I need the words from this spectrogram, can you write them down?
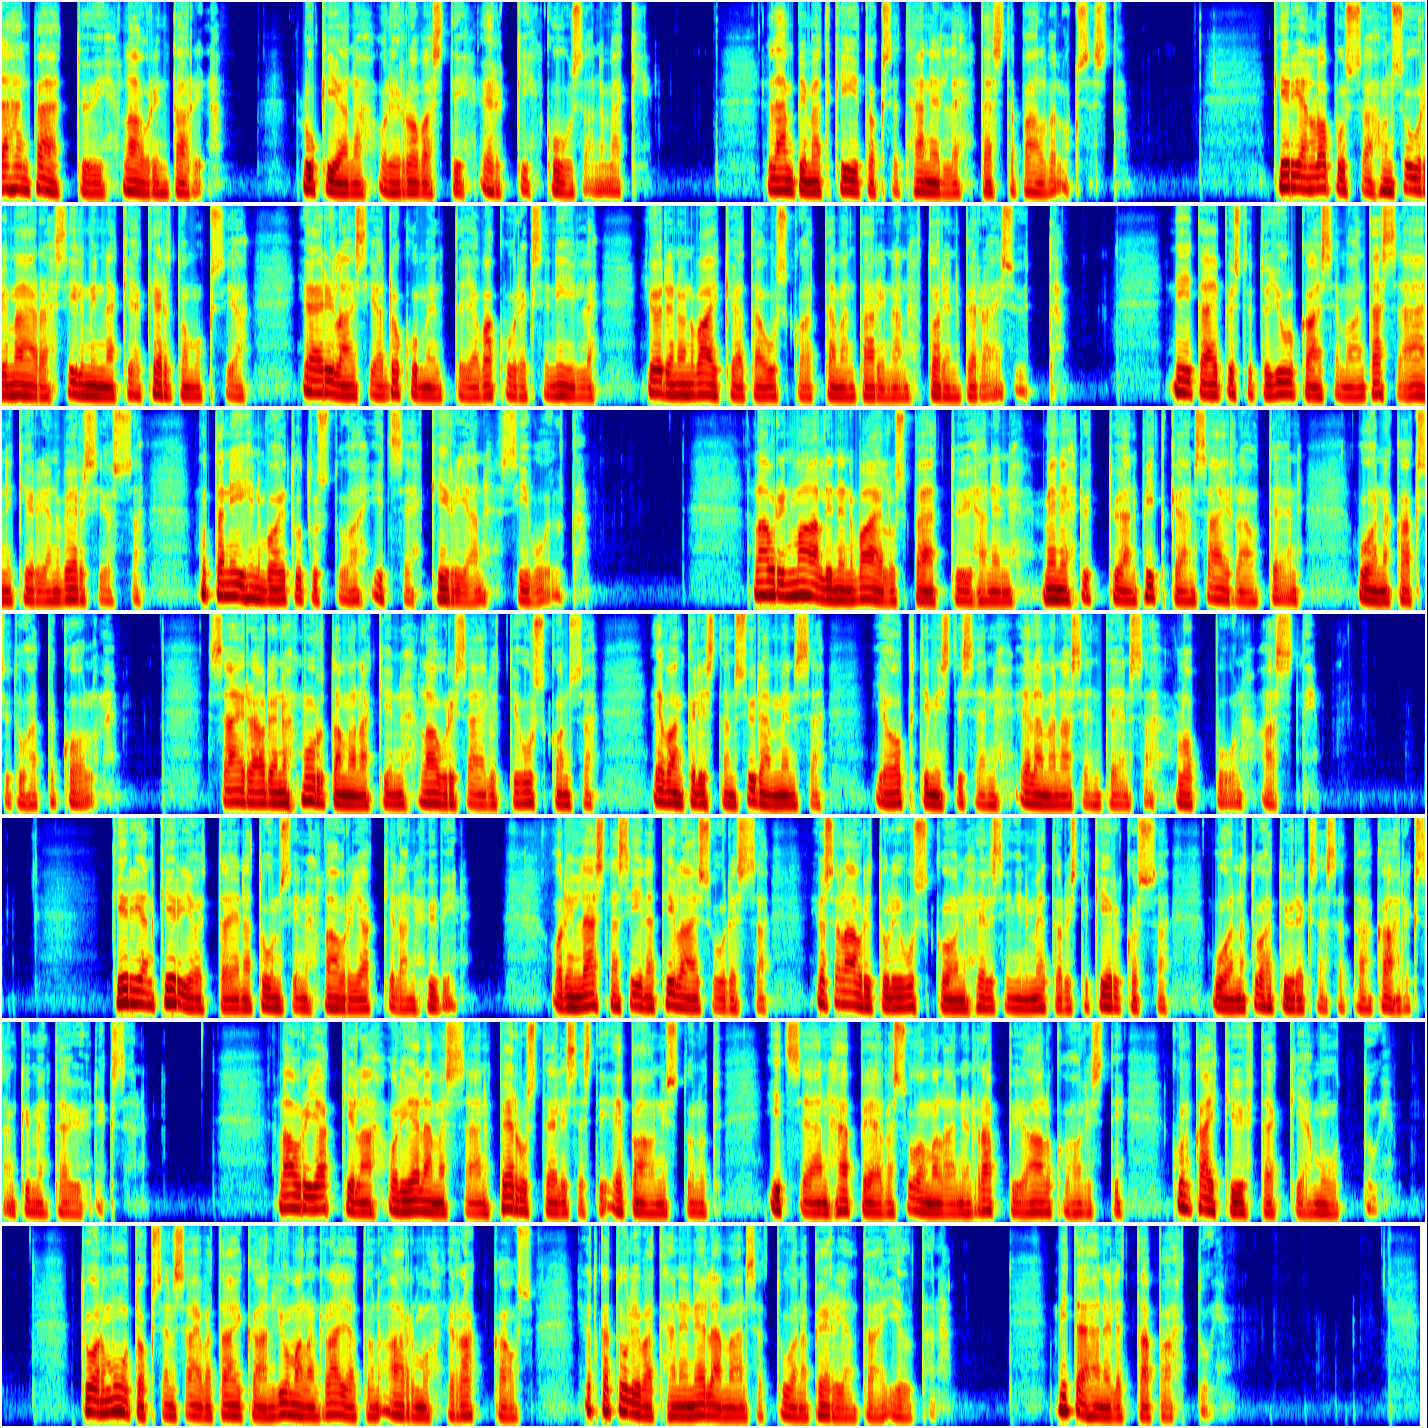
Tähän päättyi Laurin tarina. Lukijana oli rovasti Erkki Kuusanmäki. Lämpimät kiitokset hänelle tästä palveluksesta. Kirjan lopussa on suuri määrä silminnäkiä kertomuksia ja erilaisia dokumentteja vakuudeksi niille, joiden on vaikeata uskoa tämän tarinan todenperäisyyttä. Niitä ei pystytty julkaisemaan tässä äänikirjan versiossa, mutta niihin voi tutustua itse kirjan sivuilta. Laurin maallinen vaellus päättyi hänen menehdyttyään pitkään sairauteen vuonna 2003. Sairauden murtamanakin Lauri säilytti uskonsa, evankelistan sydämensä ja optimistisen elämänasenteensa loppuun asti. Kirjan kirjoittajana tunsin Lauri Jakkilan hyvin. Olin läsnä siinä tilaisuudessa, jossa Lauri tuli uskoon Helsingin metodistikirkossa vuonna 1989. Lauri Jakkila oli elämässään perusteellisesti epäonnistunut, itseään häpeävä suomalainen rappio-alkoholisti, kun kaikki yhtäkkiä muuttui. Tuon muutoksen saivat aikaan Jumalan rajaton armo ja rakkaus, jotka tulivat hänen elämäänsä tuona perjantai-iltana. Mitä hänelle tapahtui?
